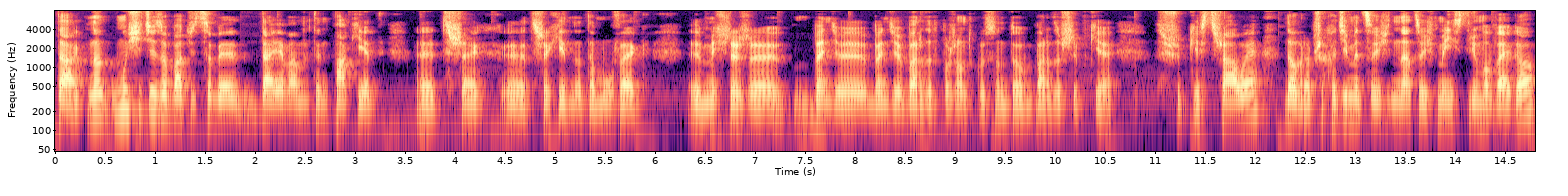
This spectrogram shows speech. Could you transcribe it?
tak. No musicie zobaczyć sobie, daję wam ten pakiet e, trzech, e, trzech jednotomówek myślę, że będzie, będzie bardzo w porządku. Są to bardzo szybkie, szybkie strzały. Dobra, przechodzimy coś, na coś mainstreamowego,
